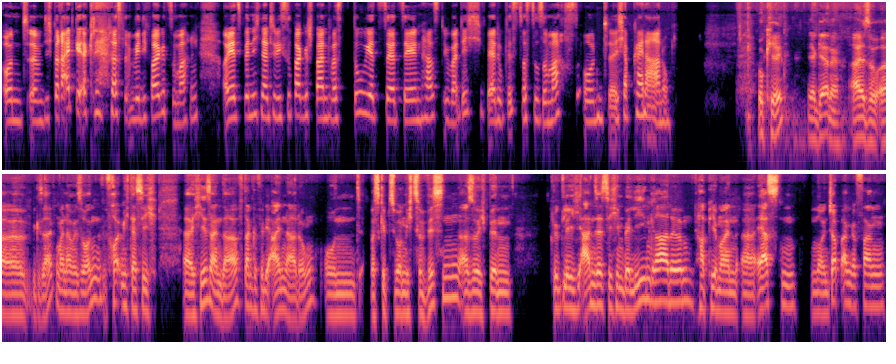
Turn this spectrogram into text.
und ähm, dich bereit erklärt hast, mit mir die Folge zu machen. Und jetzt bin ich natürlich super gespannt, was du jetzt zu erzählen hast über dich, wer du bist, was du so machst. Und äh, ich habe keine Ahnung. Okay, ja gerne. Also, äh, wie gesagt, mein Name ist Son. Freut mich, dass ich äh, hier sein darf. Danke für die Einladung. Und was gibt's über mich zu wissen? Also ich bin glücklich ansässig in Berlin gerade, habe hier meinen äh, ersten neuen Job angefangen.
